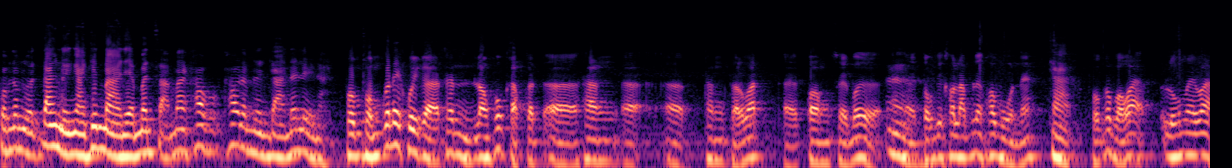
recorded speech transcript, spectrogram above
กรมตำรวจตั้งหน่วยงานขึ้นมาเนี่ยมันสามารถเข้าเข้าดำเนินการได้เลยนะผมผมก็ได้คุยกับท่านรองผู้กำกับกับเอ่อทางเอ่อเอ่อทางสารวัตรเอ่อกองไซเบอร์อ่าเอ่อตรงที่เขารับเรื่องข้อมูลนะครับผมก็บอกว่ารู้ไหมว่า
